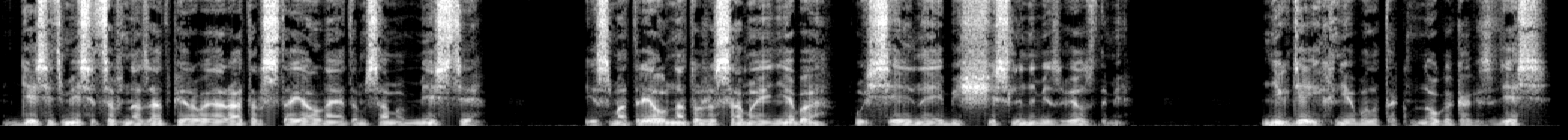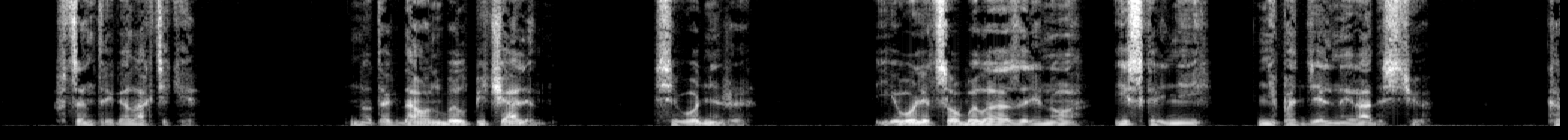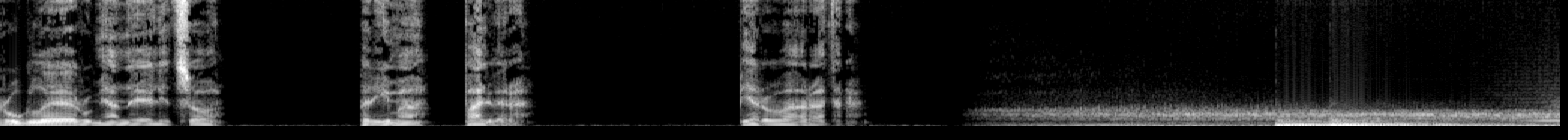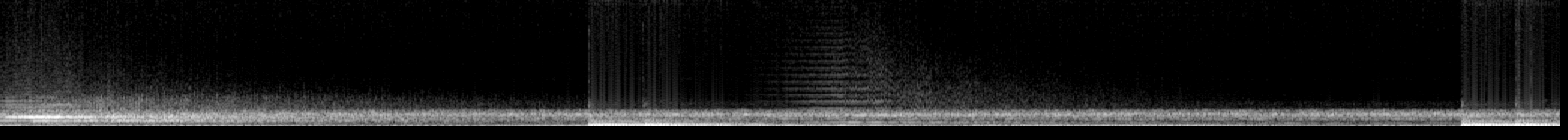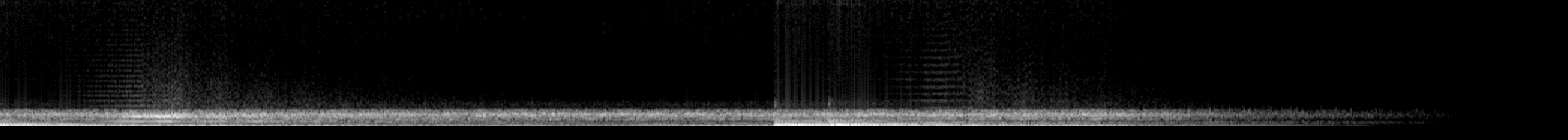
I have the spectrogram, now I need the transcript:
Десять месяцев назад первый оратор стоял на этом самом месте и смотрел на то же самое небо, усеянное бесчисленными звездами. Нигде их не было так много, как здесь в центре галактики. Но тогда он был печален. Сегодня же его лицо было озарено искренней, неподдельной радостью. Круглое румяное лицо Прима Пальвера, первого оратора.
